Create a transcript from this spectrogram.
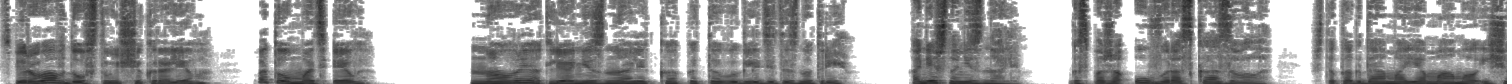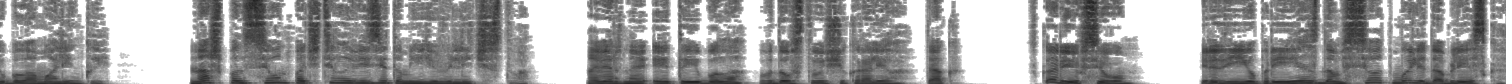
Сперва вдовствующая королева, потом мать Эвы. Но вряд ли они знали, как это выглядит изнутри. Конечно, не знали. Госпожа Увы рассказывала, что когда моя мама еще была маленькой, наш пансион почтила визитом Ее Величества. Наверное, это и была вдовствующая королева, так? Скорее всего. Перед ее приездом все отмыли до блеска.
